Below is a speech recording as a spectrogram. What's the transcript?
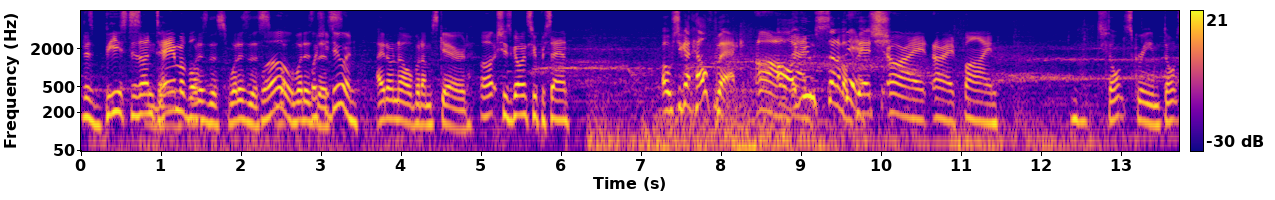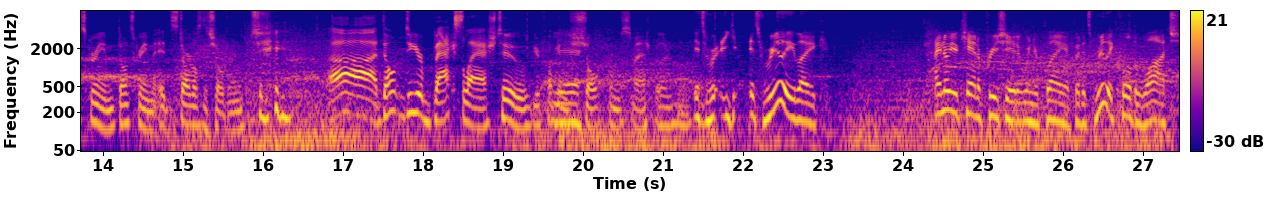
this beast is untamable. What is this? What is this? Whoa, What- what is what's this? she doing? I don't know, but I'm scared. Oh, she's going Super Saiyan. Oh, she got health back! Oh, that you son of a bitch! All right, all right, fine. Don't scream, don't scream, don't scream. It startles the children. Ah, don't do your backslash too. Your fucking Yeah. Shulk from Smash Brothers. It's re- it's really like I know you can't appreciate it when you're playing it, but it's really cool to watch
